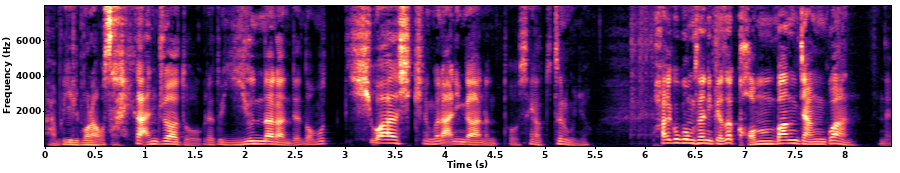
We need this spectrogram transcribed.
아무리 일본하고 사이가 안 좋아도 그래도 이웃나라인데 너무 희화시키는 건 아닌가 하는 또 생각도 드는군요. 8904님께서 건방 장관, 네.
